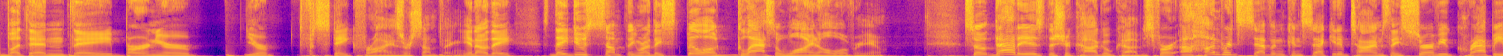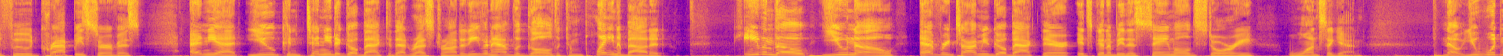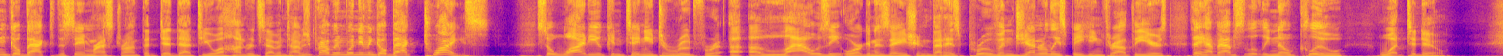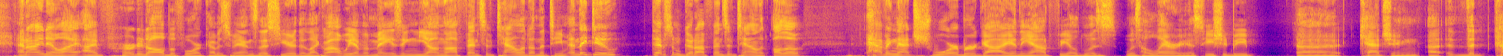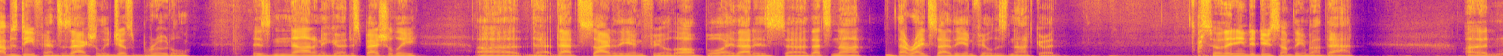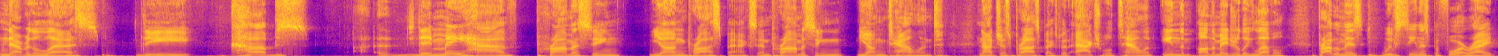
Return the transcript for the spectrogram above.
but then they burn your your steak fries or something. You know, they they do something where they spill a glass of wine all over you. So that is the Chicago Cubs. For 107 consecutive times, they serve you crappy food, crappy service, and yet you continue to go back to that restaurant and even have the gall to complain about it, even though you know every time you go back there, it's going to be the same old story once again. No, you wouldn't go back to the same restaurant that did that to you 107 times. You probably wouldn't even go back twice. So why do you continue to root for a, a, lousy organization that has proven, generally speaking, throughout the years, they have absolutely no clue what to do? And I know I, I've heard it all before, Cubs fans. This year, they're like, "Oh, we have amazing young offensive talent on the team," and they do. They have some good offensive talent. Although having that Schwarber guy in the outfield was was hilarious. He should be uh, catching. Uh, the Cubs defense is actually just brutal. Is not any good, especially uh, that that side of the infield. Oh boy, that is uh, that's not that right side of the infield is not good. So they need to do something about that. Uh, nevertheless, the Cubs uh, they may have promising young prospects and promising young talent not just prospects, but actual talent in the on the major league level. Problem is we've seen this before, right?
